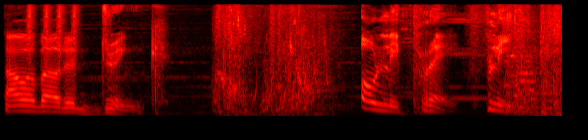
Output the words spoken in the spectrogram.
How about a drink? Only pray, flee.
